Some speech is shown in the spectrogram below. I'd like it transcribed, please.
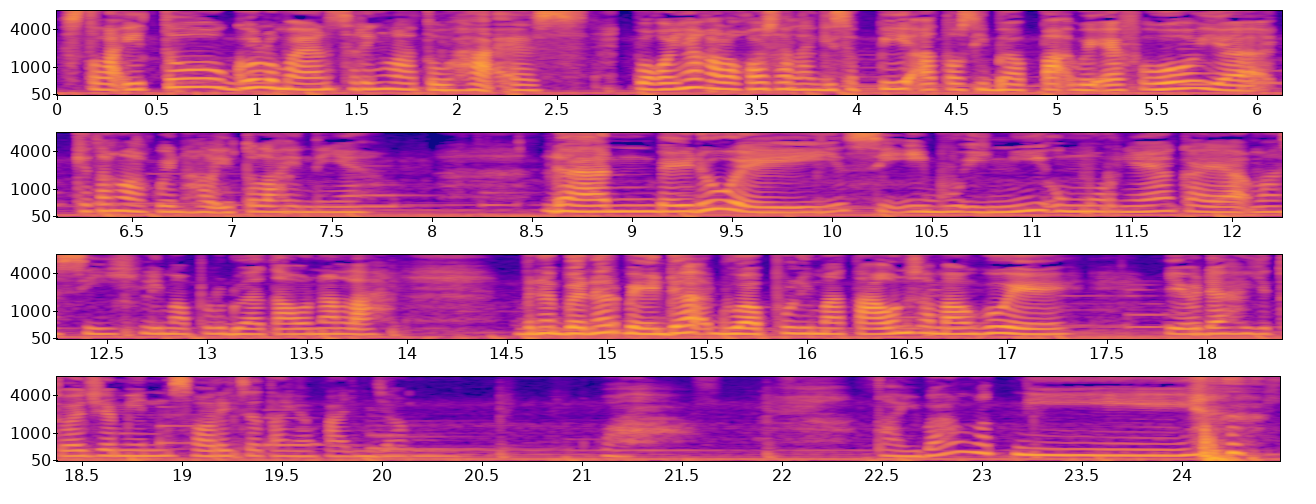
Setelah itu gue lumayan sering lah tuh HS pokoknya kalau kosan lagi sepi atau si bapak WFO ya kita ngelakuin hal itulah intinya. Dan by the way si ibu ini umurnya kayak masih 52 tahunan lah. Bener-bener beda 25 tahun sama gue. Ya udah gitu aja min. Sorry ceritanya panjang. Wah tai banget nih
